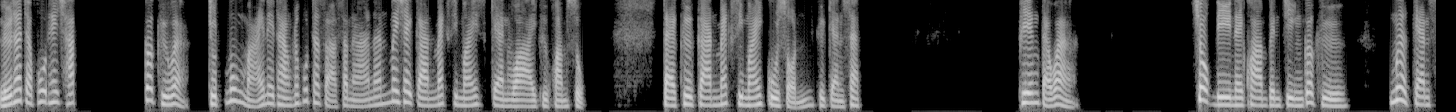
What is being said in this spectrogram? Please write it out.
หรือถ้าจะพูดให้ชัด ก็คือว่าจุดมุ่งหมายในทางพระพุทธศาสนานั้น ไม่ใช่การ maximize แกน y คือความสุข แต่คือการ maximize กุศลคือแกน z เพียงแต่ว่า โชคดีในความเป็นจริงก็คือ เมื่อแกน z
